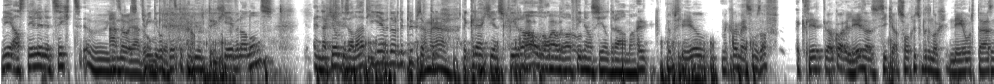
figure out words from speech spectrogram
Nee, als Telenet zegt, eh, je Ah, zo, moet ja, zo 20 of omgekeerd. 30 miljoen teruggeven aan ons, en dat geld is al uitgegeven door de clubs, dan, Ja, maar ja. kri- dan krijg je een spiraal Maar- van, maar- van financieel drama. Ik misschien heel... Maar ik vraag mij soms af... Ik, lees, ik heb ook al gelezen, dan zie ik, ja, sommige clubs moeten nog 900.000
